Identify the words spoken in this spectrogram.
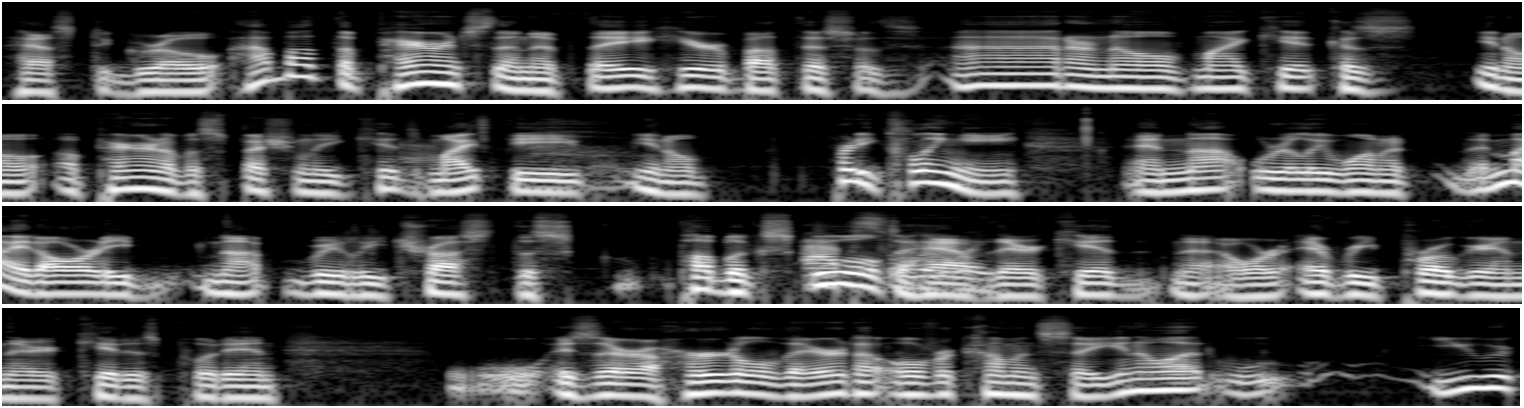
has to grow. How about the parents then? If they hear about this, or this, ah, I don't know if my kid, because you know, a parent of a special need kids might be, you know, pretty clingy and not really want to. They might already not really trust the sc- public school to have their kid uh, or every program their kid is put in. Is there a hurdle there to overcome and say, you know what? You,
